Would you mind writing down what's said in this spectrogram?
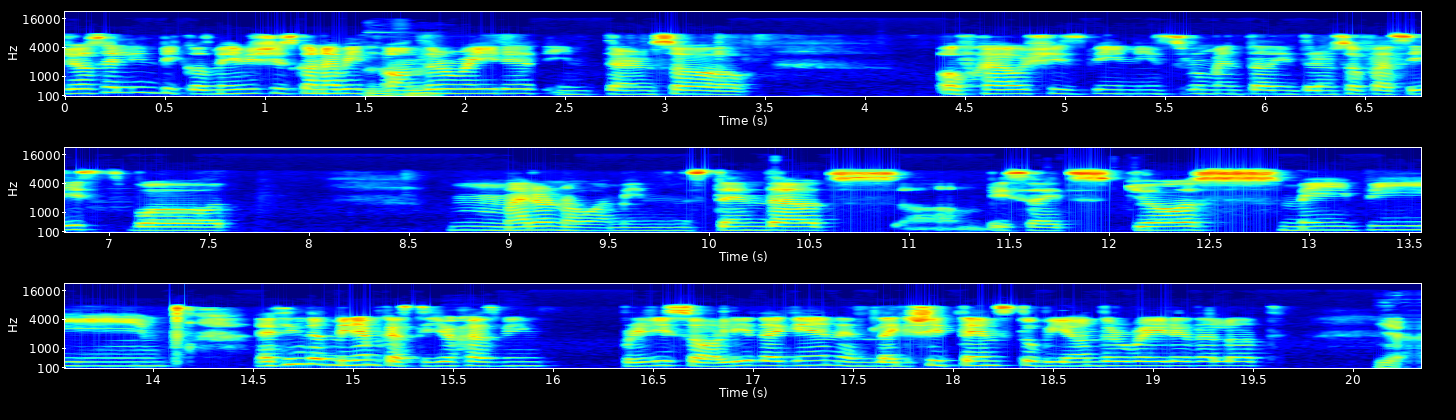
Jocelyn because maybe she's gonna be mm-hmm. underrated in terms of of how she's been instrumental in terms of assists, but Mm, I don't know. I mean, standouts um, besides Joss, maybe. I think that Miriam Castillo has been pretty solid again, and like she tends to be underrated a lot. Yeah.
